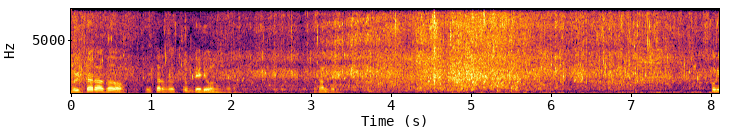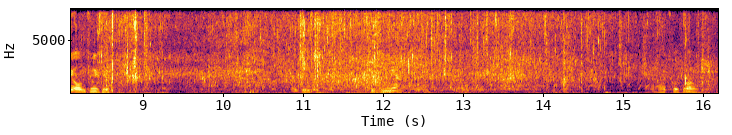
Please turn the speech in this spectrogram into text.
물 따라서 물 따라서 쭉 내려오는 거야 해삼들이. 손이 엄청 싫어 여기 기준이야. 아 조심하고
